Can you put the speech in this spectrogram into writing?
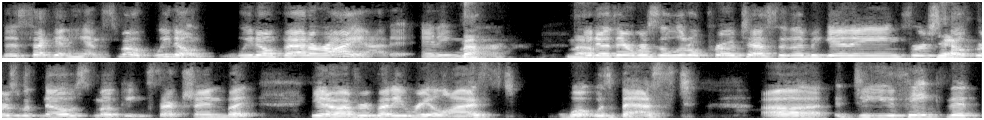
the secondhand smoke, we don't we don't bat our eye at it anymore. No, no. You know, there was a little protest at the beginning for smokers yeah. with no smoking section, but you know, everybody realized what was best. Uh, do you think that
